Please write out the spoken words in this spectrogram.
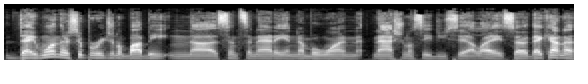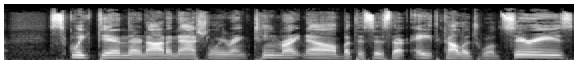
they won their super regional by beating uh, Cincinnati and number one national seed UCLA. So they kind of squeaked in. They're not a nationally ranked team right now, but this is their eighth College World Series,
